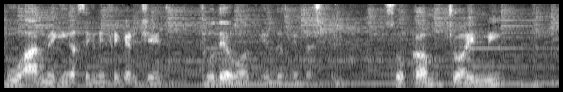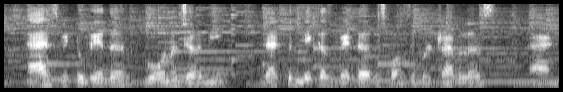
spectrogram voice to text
who are making a significant change through their work in this industry. So come join me as we together go on a journey that will make us better responsible travelers and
